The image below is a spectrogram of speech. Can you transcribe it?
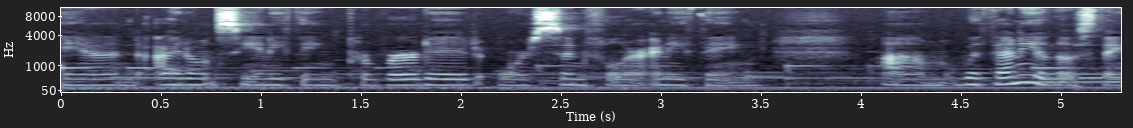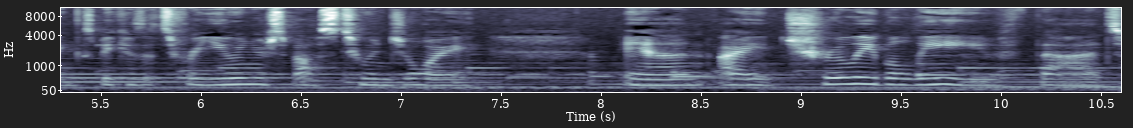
and I don't see anything perverted or sinful or anything um, with any of those things because it's for you and your spouse to enjoy. And I truly believe that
